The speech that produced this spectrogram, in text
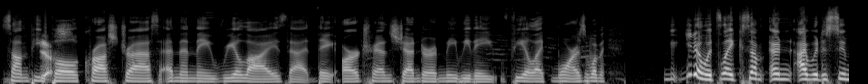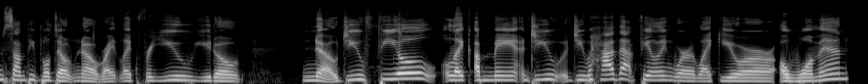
Some people cross dress, and then they realize that they are transgender, and maybe they feel like more as a woman. You know, it's like some, and I would assume some people don't know, right? Like for you, you don't know. Do you feel like a man? Do you do you have that feeling where like you're a woman?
